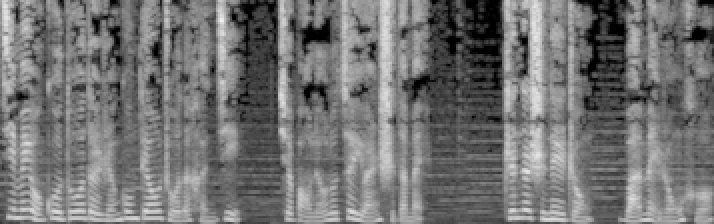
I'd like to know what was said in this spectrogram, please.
既没有过多的人工雕琢的痕迹，却保留了最原始的美，真的是那种完美融合。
